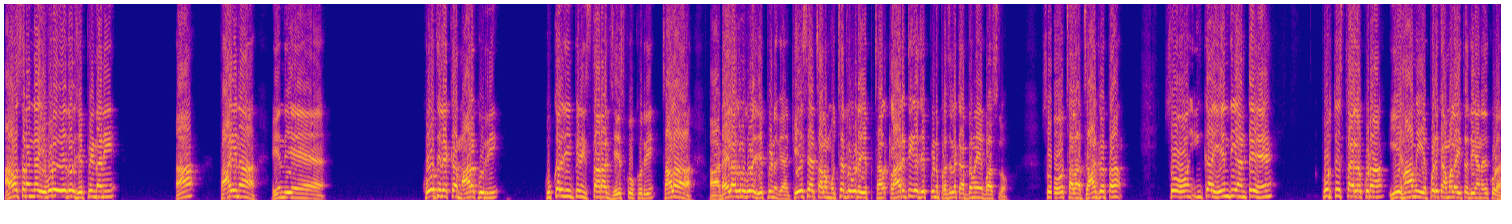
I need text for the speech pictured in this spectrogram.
అనవసరంగా ఎవడో ఏదో చెప్పిండని ఆ తాగిన ఏంది కోతి లెక్క మారకుర్రి కుక్కలు చింపిన ఇస్తారా చేసుకోకుర్రి చాలా ఆ, డైలాగులు కూడా చెప్పిండు. కేసీఆర్ చాలా ముచ్చట్లు కూడా చాలా క్లారిటీగా చెప్పిండు ప్రజలకు అర్థమయ్యే భాషలో. సో చాలా జాగ్రత్త. సో ఇంకా ఏంది అంటే పూర్తి స్థాయిలో కూడా ఈ హామీ ఎప్పటికి అమలు అవుతుంది అనేది కూడా.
